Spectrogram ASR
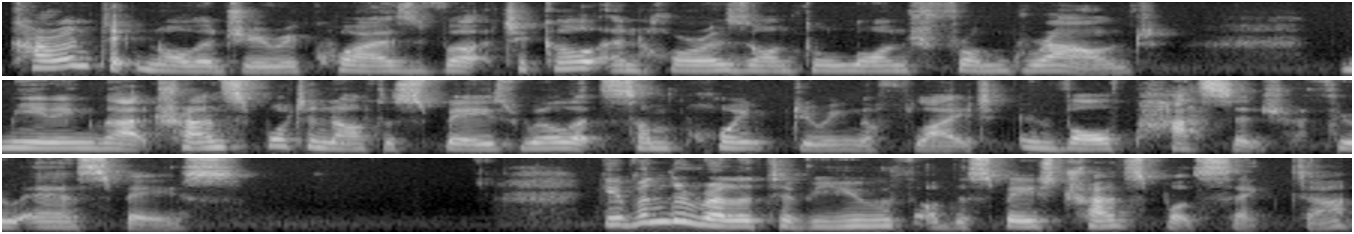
Current technology requires vertical and horizontal launch from ground, meaning that transport in outer space will at some point during the flight involve passage through airspace. Given the relative youth of the space transport sector,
